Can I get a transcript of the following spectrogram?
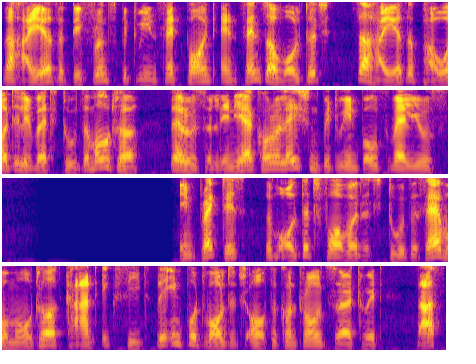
The higher the difference between setpoint and sensor voltage, the higher the power delivered to the motor, there is a linear correlation between both values. In practice, the voltage forwarded to the servo motor can't exceed the input voltage of the control circuit, thus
